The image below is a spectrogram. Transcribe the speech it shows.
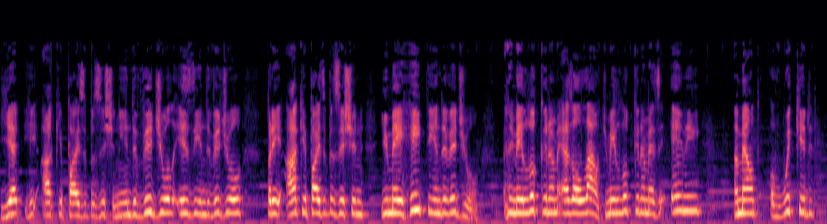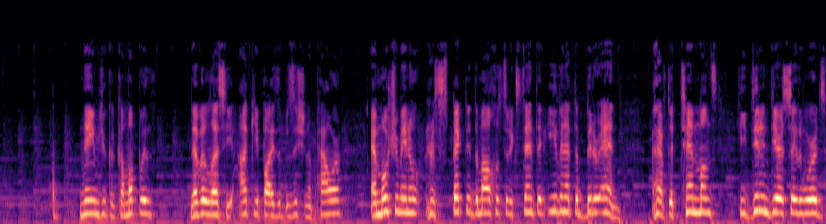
Yet he occupies a position. The individual is the individual, but he occupies a position. You may hate the individual. You may look at him as a lout. You may look at him as any amount of wicked names you could come up with. Nevertheless, he occupies a position of power. And Moshe Rabbeinu respected the Malchus to the extent that even at the bitter end, after 10 months, he didn't dare say the words,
